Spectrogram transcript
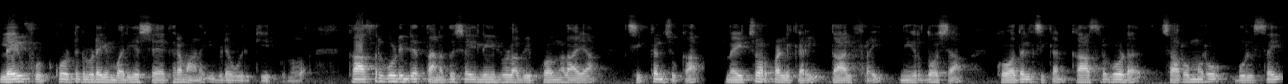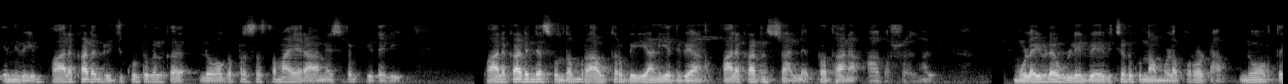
ലൈവ് ഫുഡ് കോർട്ടുകളുടെയും വലിയ ശേഖരമാണ് ഇവിടെ ഒരുക്കിയിരിക്കുന്നത്. കാസർഗോഡിന്റെ തനത് ശൈലിയിലുള്ള വിഭവങ്ങളായ ചിക്കൻ ചുക്ക നെയ്ച്ചോർ പള്ളിക്കറി ദാൽ ഫ്രൈ നീർദോശ കോതൽ ചിക്കൻ കാസർഗോഡ് ചറുമുറു ബുൾസൈ എന്നിവയും പാലക്കാടൻ രുചിക്കൂട്ടുകൾക്ക് ലോകപ്രശസ്തമായ രാമേശ്വരം ഇഡലി പാലക്കാടിന്റെ സ്വന്തം റാവുത്തർ ബിരിയാണി എന്നിവയാണ് പാലക്കാടൻ സ്റ്റാളിലെ പ്രധാന ആകർഷകങ്ങൾ. മുളയുടെ ഉള്ളിൽ വേവിച്ചെടുക്കുന്ന മുളപ്പൊറോട്ട നോർത്ത്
